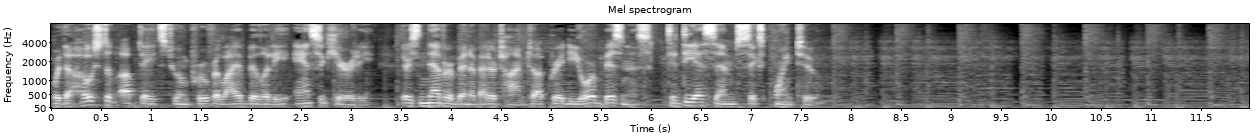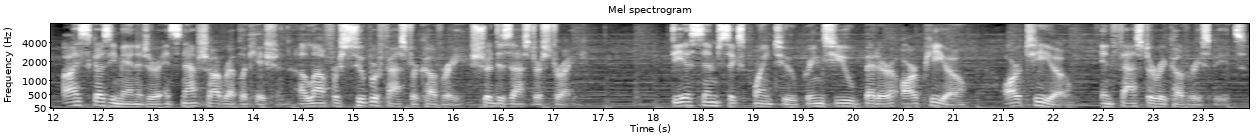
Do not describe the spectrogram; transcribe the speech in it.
With a host of updates to improve reliability and security, there's never been a better time to upgrade your business to DSM 6.2. iSCSI Manager and Snapshot Replication allow for super fast recovery should disaster strike. DSM 6.2 brings you better RPO, RTO, and faster recovery speeds.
